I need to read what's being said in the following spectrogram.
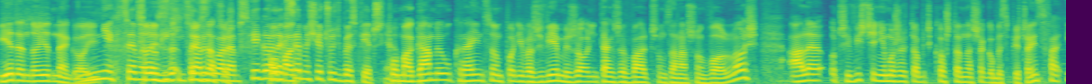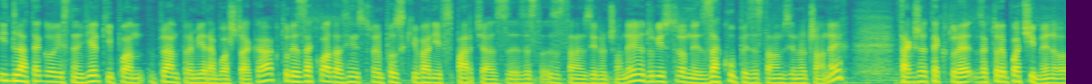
jeden do jednego. I Nie chcemy coś logiki coś targu arabskiego, ale chcemy się czuć bezpiecznie. Pomagamy Ukraińcom, ponieważ wiemy, że oni także walczą za naszą wolność, ale oczywiście nie może to być kosztem naszego bezpieczeństwa i dlatego jest ten wielki plan, plan premiera Błaszczaka, który zakłada z jednej strony pozyskiwanie wsparcia z, ze, ze Stanów Zjednoczonych, z drugiej strony zakupy ze Stanów Zjednoczonych, także te, które, za które płacimy. No,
